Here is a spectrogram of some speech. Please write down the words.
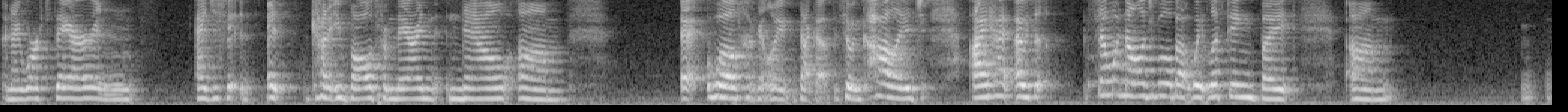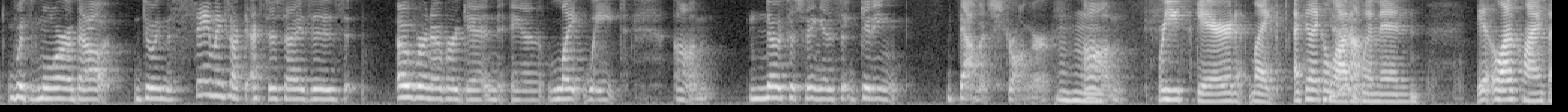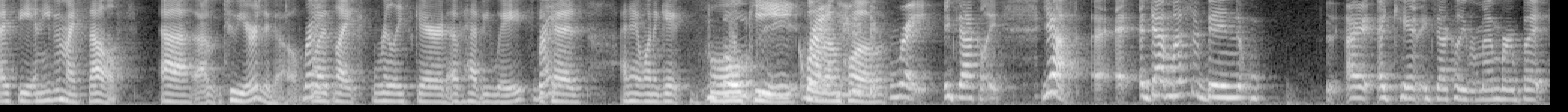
and i worked there and i just it, it kind of evolved from there and now um uh, well okay let me back up. So in college i had i was somewhat knowledgeable about weightlifting but um was more about doing the same exact exercises over and over again and lightweight um no such thing as getting that much stronger um Were you scared? Like, I feel like a lot of women, a lot of clients I see, and even myself, uh, two years ago, Right. was like really scared of heavy weights Right. because I didn't want to get bulky, quote right. unquote. right, exactly. Yeah, uh, that must have been. I I can't exactly remember, but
